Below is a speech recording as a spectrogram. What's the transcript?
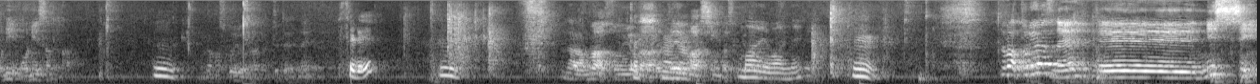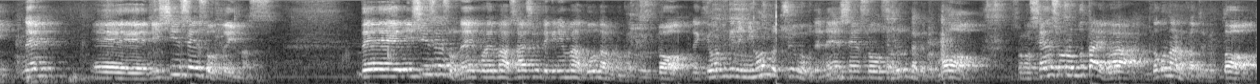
お兄お兄さんか。うん。なんかそういうようなの言ってたよね。失礼うんだからまあそういうようなあれでまあ進化する前はね。うん。まあ、とりあえずね、えー日清ね、えー日清戦争と言います。で日清戦争ねこれまあ最終的にまあどうなるのかというとで基本的に日本と中国でね戦争をするんだけどもその戦争の舞台はどこなのかというと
